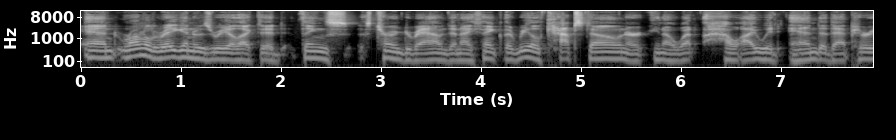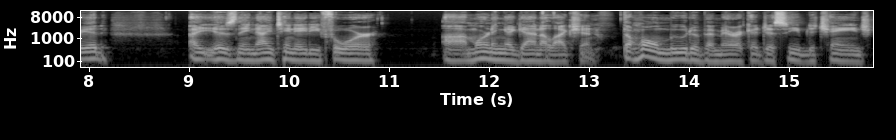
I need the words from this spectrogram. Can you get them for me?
And Ronald Reagan was reelected. Things turned around, and I think the real capstone, or you know what, how I would end that period, uh, is the 1984 uh, morning again election the whole mood of America just seemed to change.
